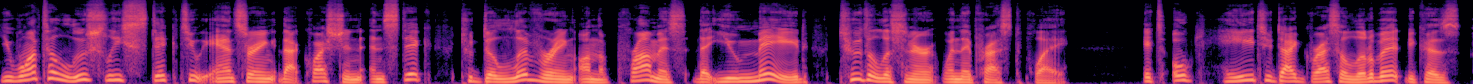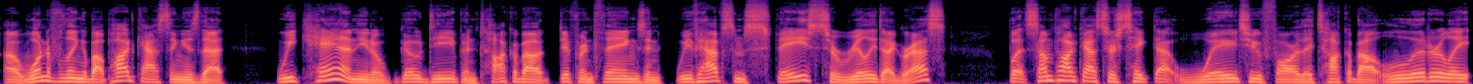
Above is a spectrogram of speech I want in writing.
you want to loosely stick to answering that question and stick to delivering on the promise that you made to the listener when they pressed play. It's okay to digress a little bit because a wonderful thing about podcasting is that we can, you know, go deep and talk about different things and we have some space to really digress. But some podcasters take that way too far. They talk about literally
